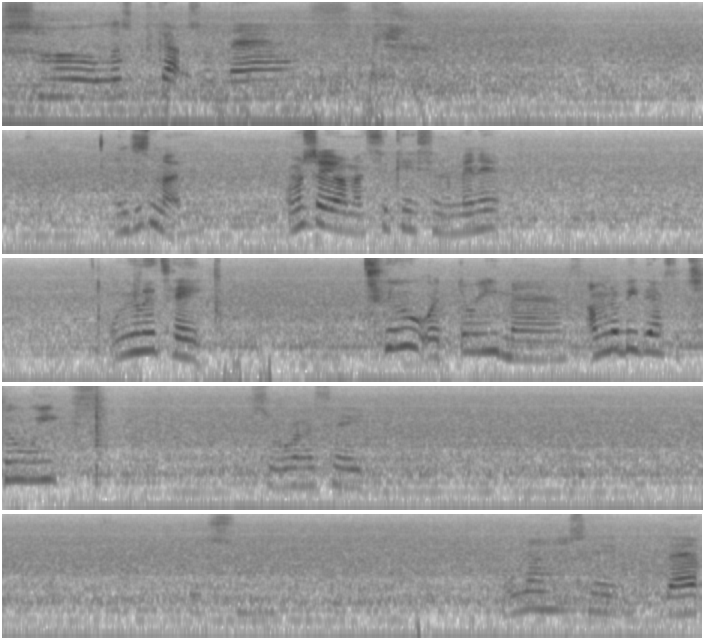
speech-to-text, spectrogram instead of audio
So let's pick out some masks. And is my, I'm gonna show y'all my suitcase in a minute. We're gonna take two or three masks. I'm gonna be there for two weeks. So we're gonna take. We're gonna take that,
